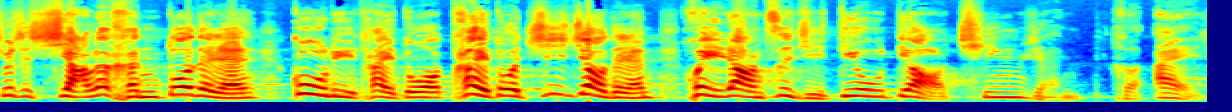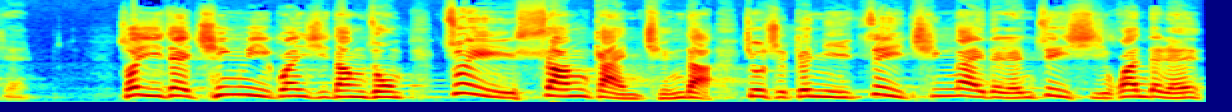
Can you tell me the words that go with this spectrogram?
就是想了很多的人，顾虑太多，太多计较的人，会让自己丢掉亲人和爱人。所以在亲密关系当中，最伤感情的，就是跟你最亲爱的人、最喜欢的人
